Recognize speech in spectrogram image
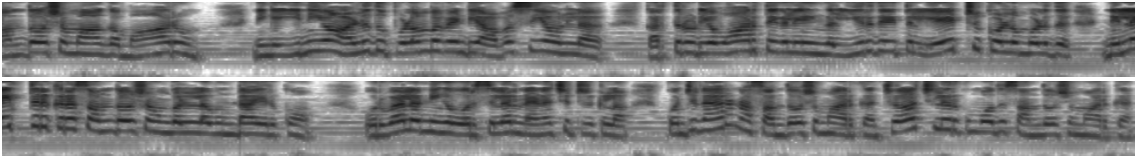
சந்தோஷமாக மாறும். நீங்கள் இனியும் அழுது புலம்ப வேண்டிய அவசியம் இல்லை. கர்த்தருடைய வார்த்தைகளை எங்கள் இருதயத்தில் ஏற்றுக்கொள்ளும் பொழுது நிலைத்திருக்கிற சந்தோஷம் உங்களில் உண்டா? இருக்கும். ஒருவேளை நீங்க ஒரு சிலர் நினைச்சிட்டு இருக்கலாம். கொஞ்ச நேரம் நான் சந்தோஷமா இருக்கேன். சர்ச்சில் இருக்கும்போது சந்தோஷமா இருக்கேன்.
